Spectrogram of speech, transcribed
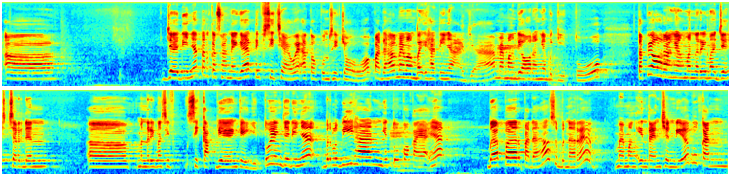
eh, jadinya terkesan negatif si cewek ataupun si cowok, padahal memang baik hatinya aja, memang dia orangnya begitu. Tapi orang yang menerima gesture dan eh, menerima sif- sikap dia yang kayak gitu, yang jadinya berlebihan gitu, kok Hmm. kayaknya baper. Padahal sebenarnya memang intention dia bukan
